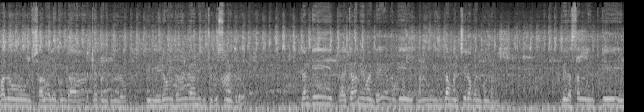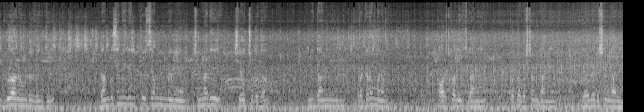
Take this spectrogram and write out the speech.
వాళ్ళు షల్వా లేకుండా అట్లే పనుకున్నారు నేను వీడియో విధానంగా మీకు చూపిస్తున్నా ఇప్పుడు. దానికి ప్రకారం ఏమంటే మనకి మనం ఇంట్లో మంచిగా పండుకుంటాం. వీళ్ళు అస్సలు ఇంటికి ఇంటి కూడా ఉండదు దీనికి దానికోసం వీళ్ళ కోసం మేము చిన్నది చేయొచ్చు కదా. దాని ప్రకారం మనం ఆర్ట్స్ కాలేజ్ కానీ కొత్త బస్ స్టాండ్ కానీ రైల్వే స్టేషన్ కానీ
